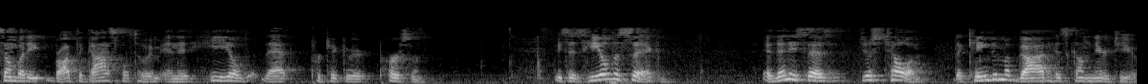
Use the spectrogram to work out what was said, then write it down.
Somebody brought the gospel to him and it healed that particular person. He says, heal the sick. And then he says, just tell them, the kingdom of God has come near to you.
